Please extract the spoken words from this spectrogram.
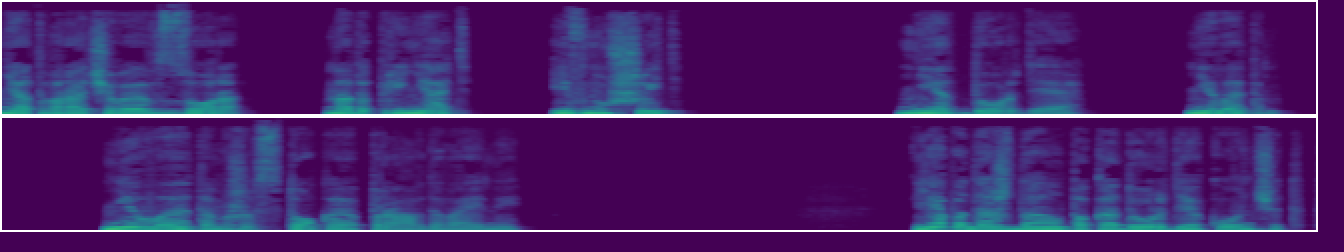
не отворачивая взора, надо принять и внушить. Нет, Дордия, не в этом. Не в этом жестокая правда войны. Я подождал, пока Дордия кончит,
